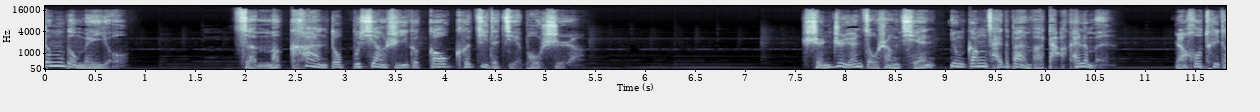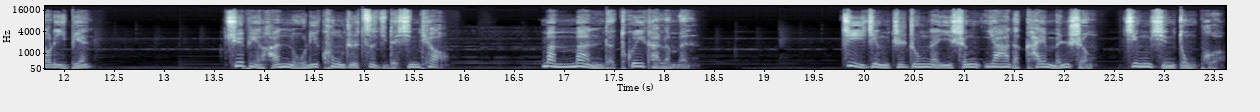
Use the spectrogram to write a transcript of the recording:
灯都没有，怎么看都不像是一个高科技的解剖室啊！沈志远走上前，用刚才的办法打开了门，然后退到了一边。薛品涵努力控制自己的心跳，慢慢的推开了门。寂静之中，那一声压的开门声惊心动魄。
